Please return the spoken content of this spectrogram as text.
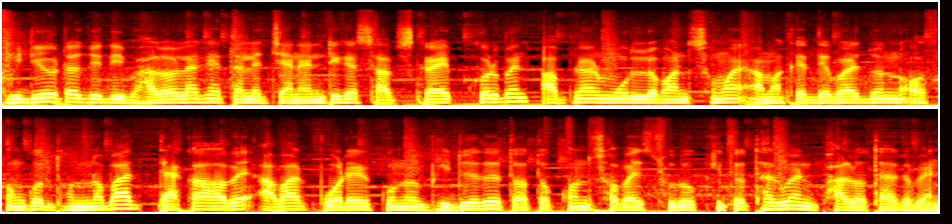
ভিডিওটা যদি ভালো লাগে, তাহলে চ্যানেলটিকে সাবস্ক্রাইব করবেন। আপনার মূল্যবান সময় আমাকে দেওয়ার জন্য অসংখ্য ধন্যবাদ। দেখা হবে আবার পরের কোনো ভিডিওতে। ততক্ষণ সবাই সুরক্ষিত থাকবেন, ভালো থাকবেন।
